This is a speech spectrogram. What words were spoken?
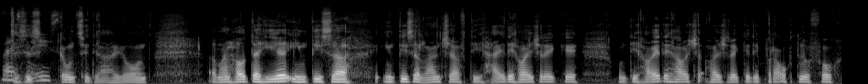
weißen Das ist Esel. ganz ideal, ja. Und äh, man hat ja hier in dieser, in dieser Landschaft die Heideheuschrecke und die Heideheuschrecke, die braucht einfach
